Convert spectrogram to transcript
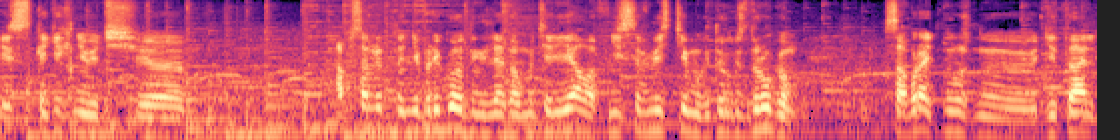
из каких-нибудь э, абсолютно непригодных для этого материалов, несовместимых друг с другом, собрать нужную деталь.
